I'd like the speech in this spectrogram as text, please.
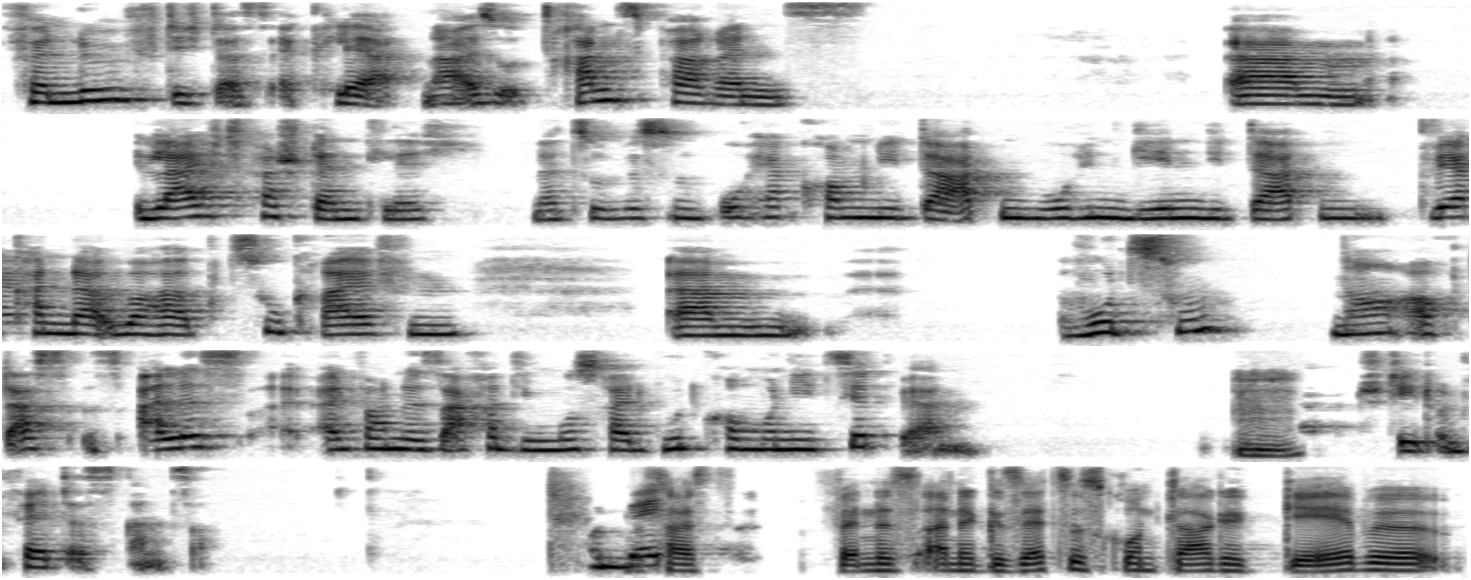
vernünftig das erklärt. Na, also Transparenz, ähm, leicht verständlich, ne, zu wissen, woher kommen die Daten, wohin gehen die Daten, wer kann da überhaupt zugreifen, ähm, wozu. Ne, auch das ist alles einfach eine Sache, die muss halt gut kommuniziert werden. Mhm. Steht und fällt das Ganze. Das heißt, wenn es eine Gesetzesgrundlage gäbe,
